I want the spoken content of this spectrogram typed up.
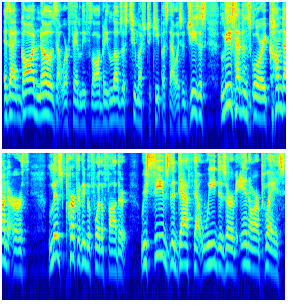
is that God knows that we're fatally flawed, but He loves us too much to keep us that way. So Jesus leaves heaven's glory, come down to earth, lives perfectly before the Father, receives the death that we deserve in our place,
